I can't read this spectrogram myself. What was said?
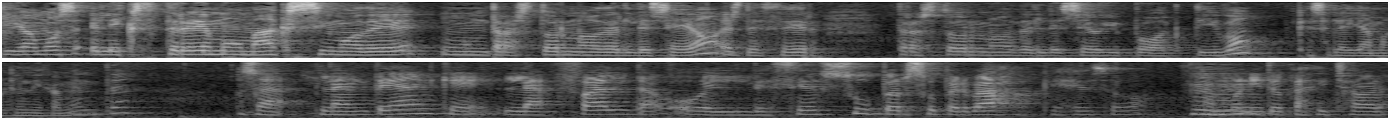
digamos, el extremo máximo de un trastorno del deseo, es decir, trastorno del deseo hipoactivo, que se le llama clínicamente. O sea, plantean que la falta o el deseo súper, súper bajo, que es eso tan Ujú. bonito que has dicho ahora,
